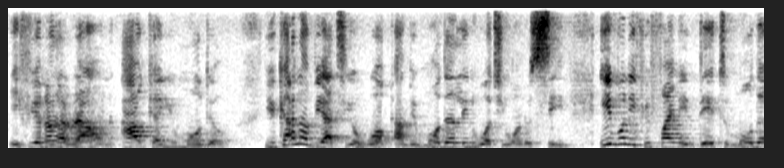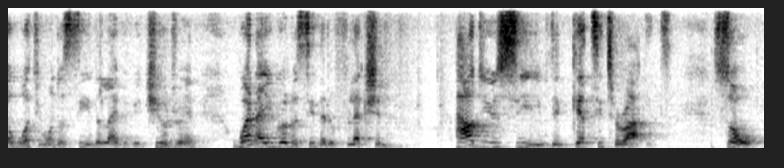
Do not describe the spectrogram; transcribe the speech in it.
If you're not around, how can you model? You cannot be at your work and be modeling what you want to see. Even if you find a day to model what you want to see in the life of your children, when are you going to see the reflection? How do you see if they get it right? So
